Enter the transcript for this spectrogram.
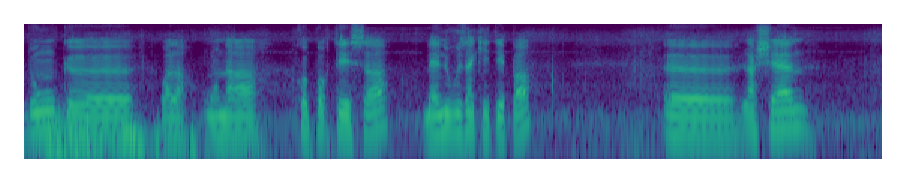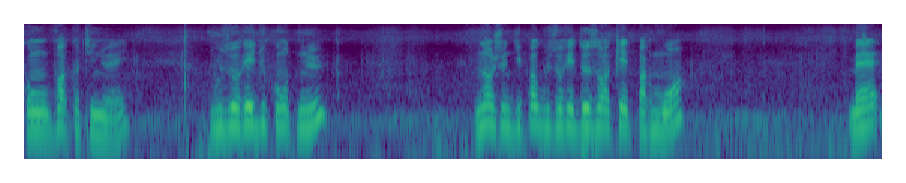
Donc euh, voilà, on a reporté ça, mais ne vous inquiétez pas. Euh, la chaîne qu'on va continuer. Vous aurez du contenu. Non, je ne dis pas que vous aurez deux enquêtes par mois, mais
